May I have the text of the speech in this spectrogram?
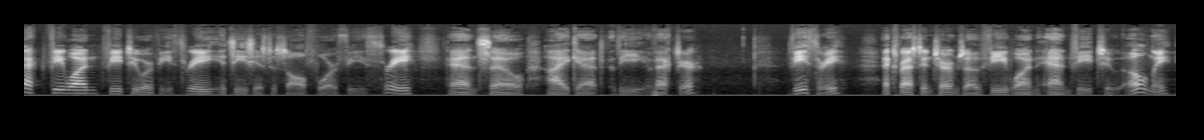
v1, v2, or v3. It's easiest to solve for v3, and so I get the vector v3 expressed in terms of v1 and v2 only,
